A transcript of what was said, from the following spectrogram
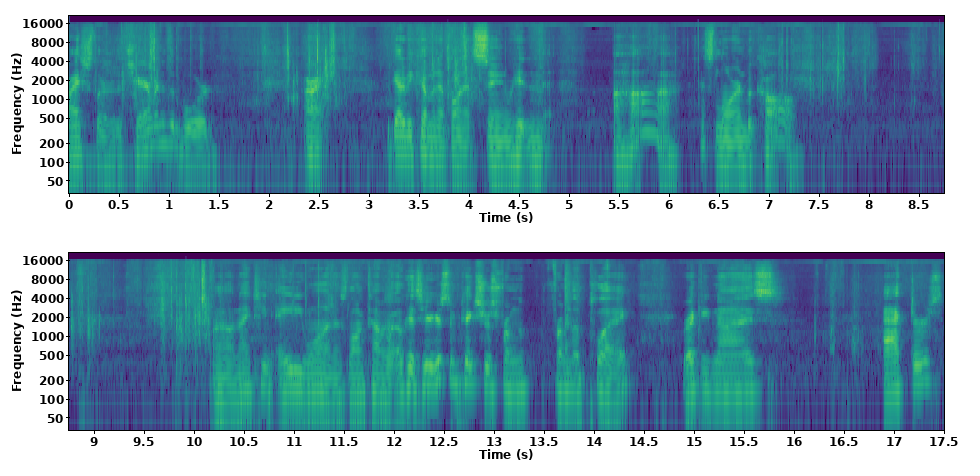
Chrysler, the chairman of the board. All right, we got to be coming up on it soon. We're hitting, aha, that's Lauren Bacall. Wow, 1981, that's a long time ago. Okay, so here's some pictures from the, from the play. Recognize actors.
